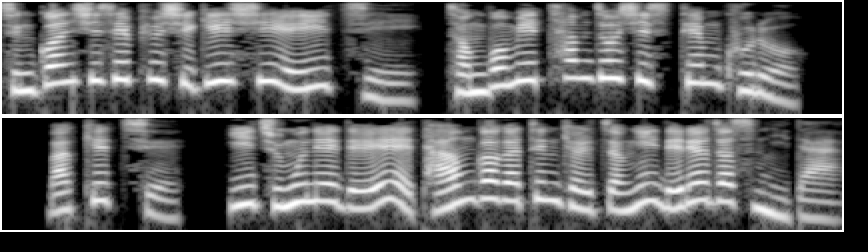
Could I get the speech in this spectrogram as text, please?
증권 시세 표시기 CH, 정보 및 참조 시스템 그룹, 마켓츠, 이 주문에 대해 다음과 같은 결정이 내려졌습니다.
